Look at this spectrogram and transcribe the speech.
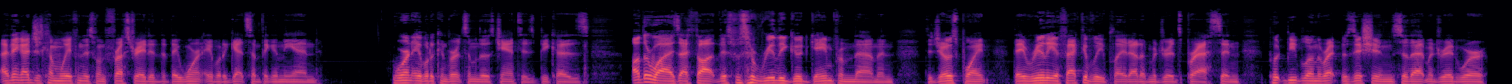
I think I just come away from this one frustrated that they weren't able to get something in the end, weren't able to convert some of those chances because otherwise I thought this was a really good game from them. And to Joe's point, they really effectively played out of Madrid's press and put people in the right position so that Madrid were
